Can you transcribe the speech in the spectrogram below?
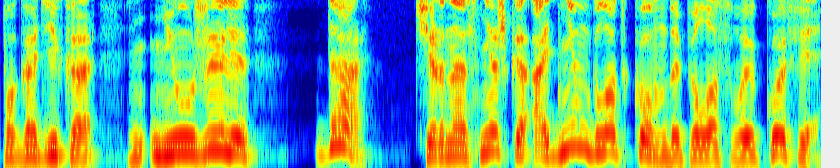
Погоди-ка, неужели... Да. Черноснежка одним глотком допила свой кофе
